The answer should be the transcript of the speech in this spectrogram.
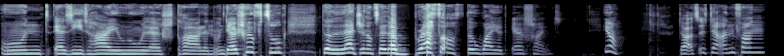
und er sieht Hyrule erstrahlen und der Schriftzug The Legend of Zelda Breath of the Wild erscheint. Ja, das ist der Anfang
